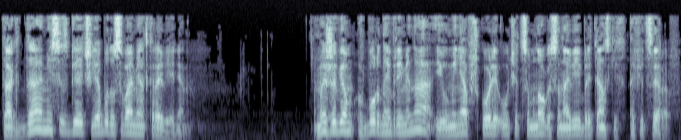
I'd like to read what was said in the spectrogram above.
Тогда, миссис Гейдж, я буду с вами откровенен. Мы живем в бурные времена, и у меня в школе учатся много сыновей британских офицеров.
